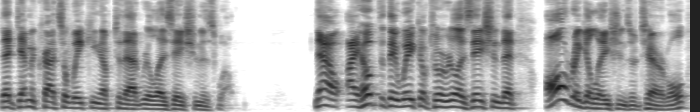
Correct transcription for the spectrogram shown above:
that Democrats are waking up to that realization as well. Now, I hope that they wake up to a realization that all regulations are terrible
